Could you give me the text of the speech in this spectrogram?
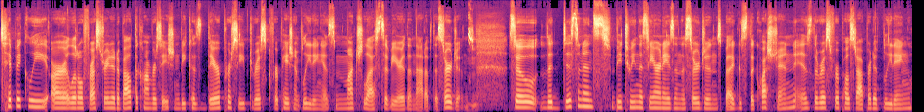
typically are a little frustrated about the conversation because their perceived risk for patient bleeding is much less severe than that of the surgeons. Mm-hmm. So the dissonance between the CRNAs and the surgeons begs the question is the risk for postoperative bleeding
